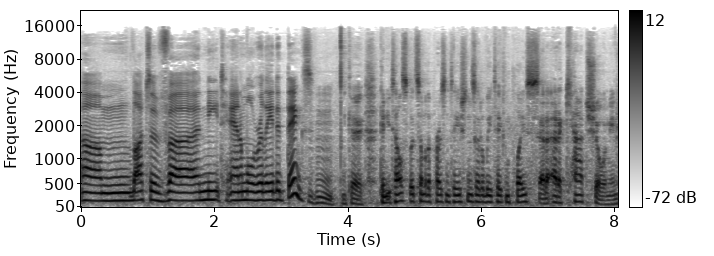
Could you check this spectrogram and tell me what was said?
Um, lots of uh, neat animal-related things. Hmm, Okay. Can you tell us about some of the presentations that'll be taking place at a, at a cat show? I mean,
